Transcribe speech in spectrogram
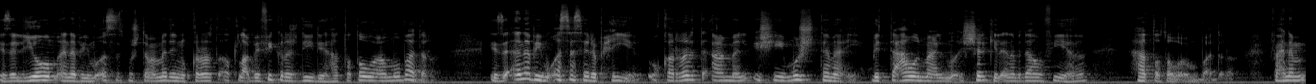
إذا اليوم أنا بمؤسسة مجتمع مدني وقررت أطلع بفكرة جديدة هالتطوع مبادرة. إذا أنا بمؤسسة ربحية وقررت أعمل إشي مجتمعي بالتعاون مع الشركة اللي أنا بداوم فيها هذا تطوع مبادرة. فإحنا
